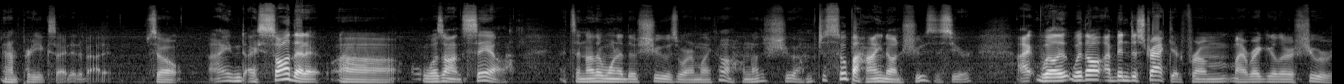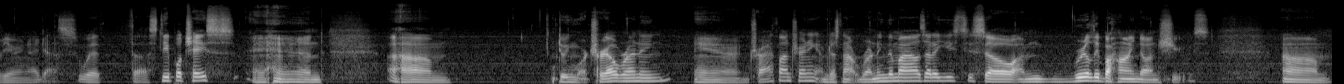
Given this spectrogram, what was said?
and I'm pretty excited about it. So I I saw that it uh, was on sale. It's another one of those shoes where I'm like, oh, another shoe. I'm just so behind on shoes this year. I well, with all I've been distracted from my regular shoe reviewing, I guess, with uh, steeplechase and um, doing more trail running and triathlon training. I'm just not running the miles that I used to, so I'm really behind on shoes. Um,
